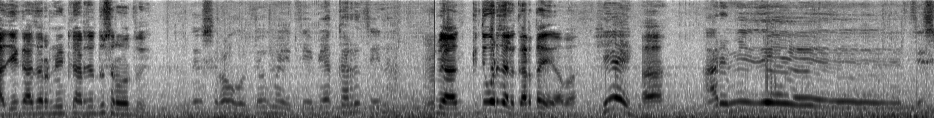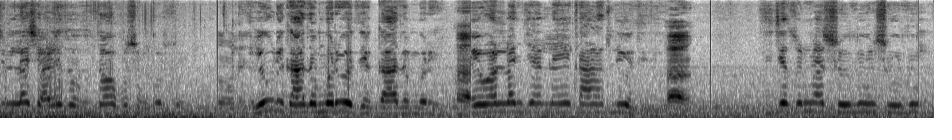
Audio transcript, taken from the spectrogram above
आज एक आजार नीट करायचं दुसरा होतोय. दुसरं होतं माहिती बेकारच आहे ना. तुम्ही आज किती वर्ष झालं करताय बाबा? हे? हा. अरे मी जे तिसरीला शाळेत होतो तेव्हापासून करतो मला- एवढी कादंबरी होती एक कादंबरी. हा. वडिलांच्या लय काळातली होती ती. हा. तिच्यातून मी शोधून शोधून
